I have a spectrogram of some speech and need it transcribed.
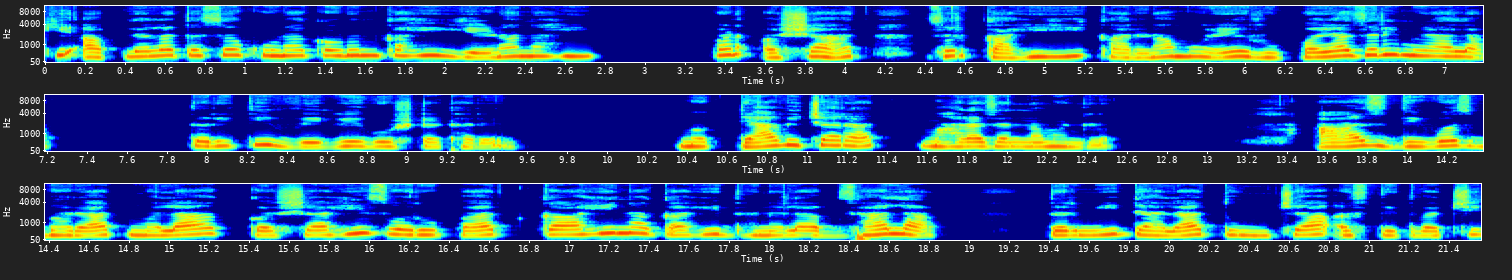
की आपल्याला तसं कुणाकडून काही येणार नाही. पण अशात जर काहीही कारणामुळे रुपया जरी मिळाला तरी ती वेगळी गोष्ट ठरेल. मग त्या विचारात महाराजांना म्हटलं आज दिवसभरात मला कशाही स्वरूपात काही ना काही धनलाभ झाला तर मी त्याला तुमच्या अस्तित्वाची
